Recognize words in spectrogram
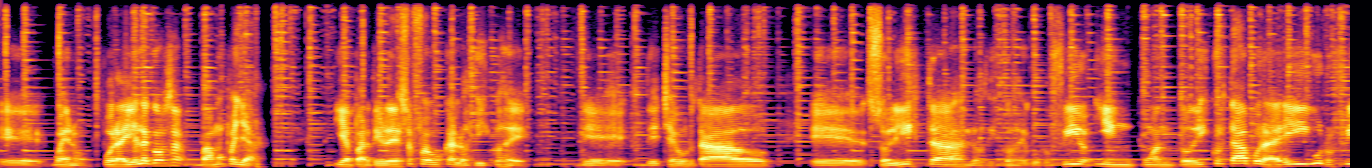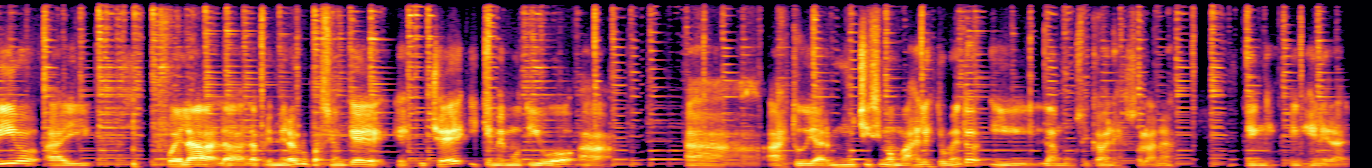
eh, bueno, por ahí es la cosa, vamos para allá. Y a partir de eso fue buscar los discos de, de, de Che Hurtado, eh, solistas, los discos de Gurrufío. Y en cuanto disco estaba por ahí, Gurrufío, ahí fue la, la, primera agrupación que, que, escuché y que me motivó a, a, estudiar muchísimo más el instrumento y la música venezolana en, en general.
